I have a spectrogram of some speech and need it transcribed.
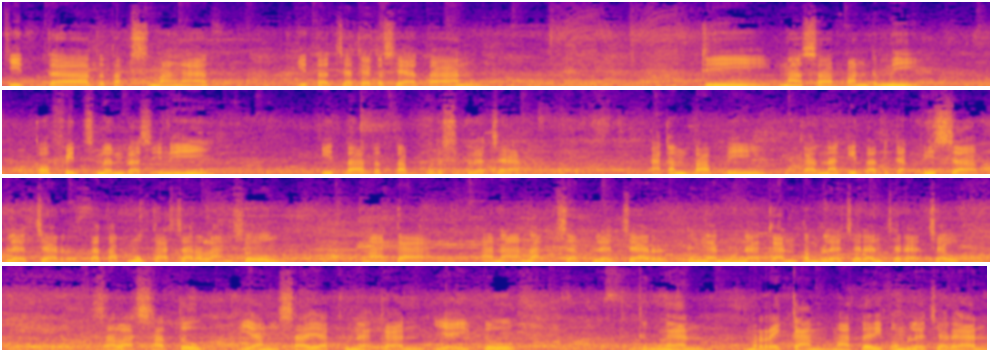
kita tetap semangat, kita jaga kesehatan di masa pandemi COVID-19 ini. Kita tetap harus belajar. Akan tetapi, karena kita tidak bisa belajar tatap muka secara langsung, maka anak-anak bisa belajar dengan menggunakan pembelajaran jarak jauh. Salah satu yang saya gunakan yaitu dengan merekam materi pembelajaran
